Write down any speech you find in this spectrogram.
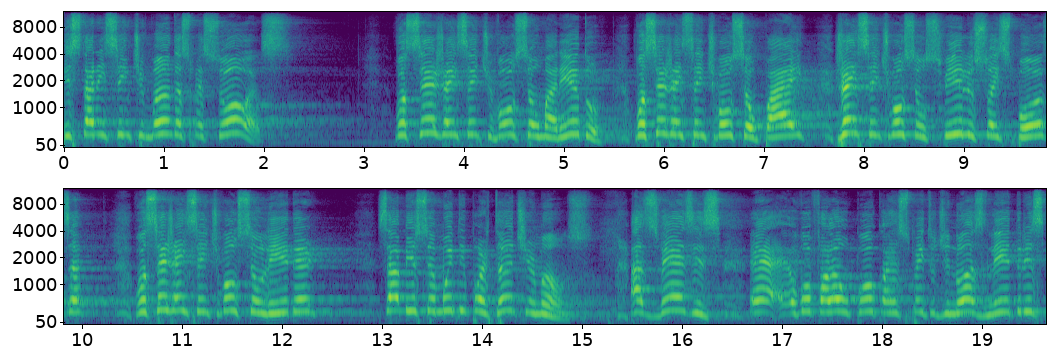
estar incentivando as pessoas. Você já incentivou o seu marido você já incentivou o seu pai? Já incentivou seus filhos, sua esposa? Você já incentivou o seu líder? Sabe, isso é muito importante, irmãos. Às vezes, é, eu vou falar um pouco a respeito de nós líderes,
